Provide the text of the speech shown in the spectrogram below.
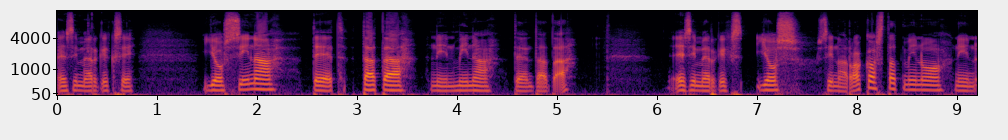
Esimerkiksi, jos sinä teet tätä, niin minä teen tätä. Esimerkiksi, jos sinä rakastat minua, niin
